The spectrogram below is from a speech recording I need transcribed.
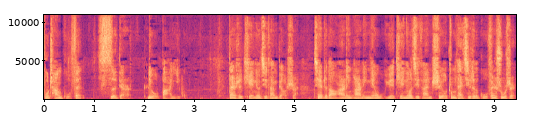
补偿股份四点六八亿股，但是铁牛集团表示，截止到二零二零年五月，铁牛集团持有众泰汽车的股份数是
